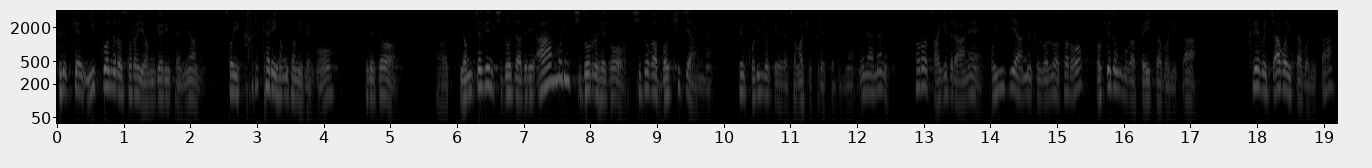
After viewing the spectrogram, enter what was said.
그렇게 이권으로 서로 연결이 되면 소위 카르텔이 형성이 되고 그래서 어, 영적인 지도자들이 아무리 지도를 해도 지도가 먹히지 않는 그 고린도 교회가 정확히 그랬거든요. 왜냐하면 서로 자기들 안에 보이지 않는 그걸로 서로 어깨동무가 돼 있다 보니까 스크랩을 짜고 있다 보니까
